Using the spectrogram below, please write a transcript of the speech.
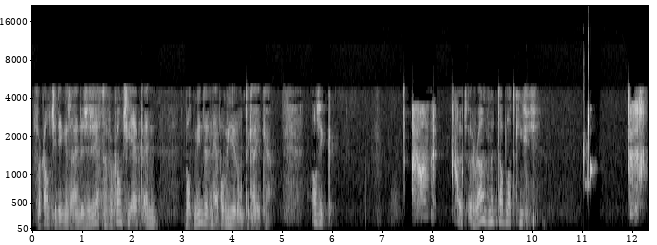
vakantiedingen zijn. Dus het is echt een vakantie-app en wat minder een app om hier rond te kijken. Als ik het Around met tabblad kies, Terug.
